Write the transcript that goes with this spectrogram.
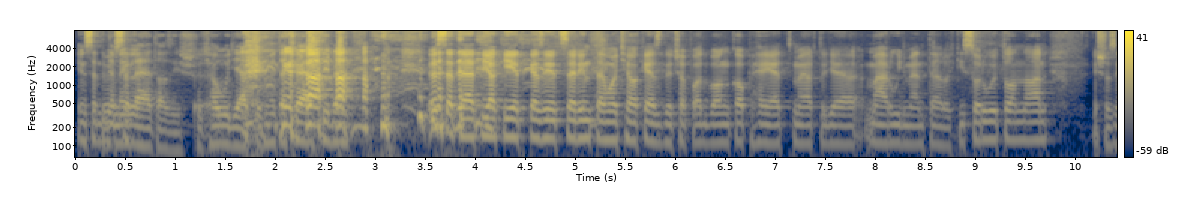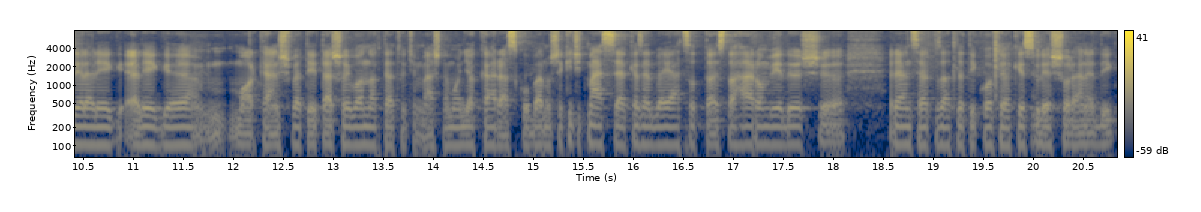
én szerintem De össze- még lehet az is, hogyha úgy játszik, mint a Chelsea-ben. Összeteheti a két kezét szerintem, hogyha a kezdőcsapatban kap helyet, mert ugye már úgy ment el, hogy kiszorult onnan, és azért elég, elég eh, markáns vetétársai vannak, tehát hogyha más nem mondjak, Carrasco, bár most egy kicsit más szerkezetben játszotta ezt a háromvédős eh, rendszert az Atletico felkészülés során eddig.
